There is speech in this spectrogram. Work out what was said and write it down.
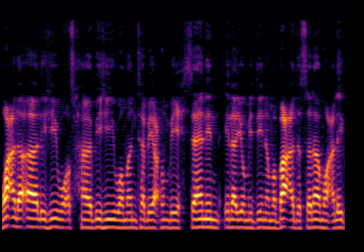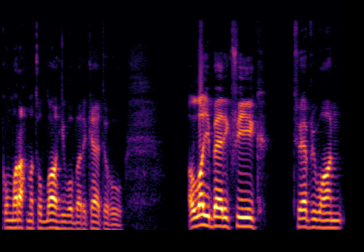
وعلى آله وأصحابه ومن تبعهم بإحسان إلى يوم الدين ما بعد السلام عليكم ورحمة الله وبركاته Allah يبارك فيك to everyone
